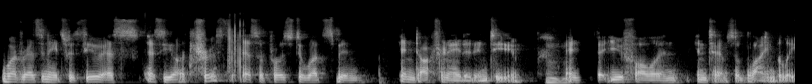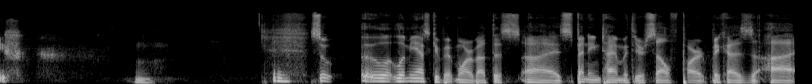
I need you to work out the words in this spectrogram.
what resonates with you as as your truth as opposed to what's been indoctrinated into you mm-hmm. and that you follow in in terms of blind belief mm. so uh, let me ask you a bit more about this uh, spending time with yourself part because uh,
